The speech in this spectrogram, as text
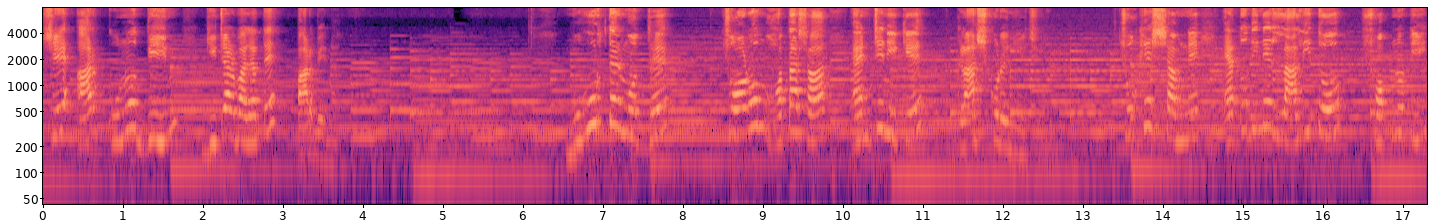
সে আর কোনো দিন গিটার বাজাতে পারবে না। মুহূর্তের মধ্যে চরম হতাশা অ্যান্টনিকে গ্রাস করে নিয়েছিল। চোখের সামনে এতদিনের লালিত স্বপ্নটি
